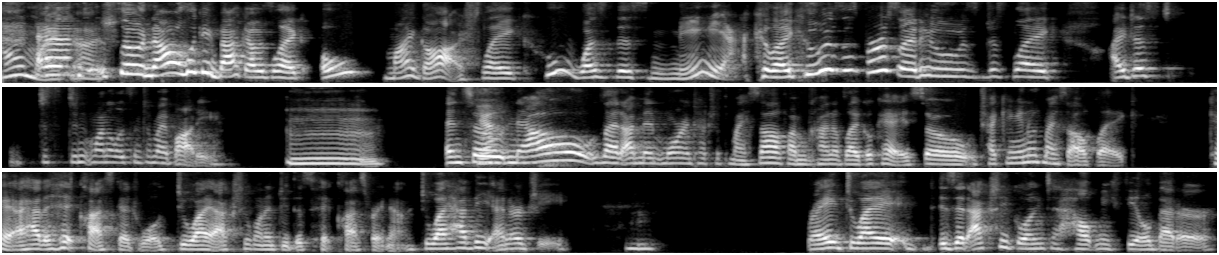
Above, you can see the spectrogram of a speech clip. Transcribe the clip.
oh my and gosh. So now looking back, I was like, oh my gosh, like who was this maniac? Like who is this person who was just like, I just just didn't want to listen to my body. Mm. And so yeah. now that I'm in more in touch with myself, I'm kind of like, okay, so checking in with myself, like, okay, I have a HIIT class schedule. Do I actually want to do this HIIT class right now? Do I have the energy? Mm right? Do I, is it actually going to help me feel better?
